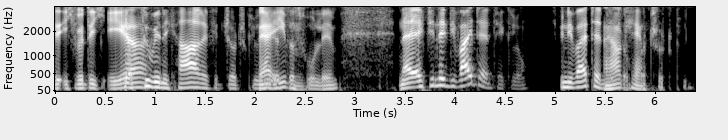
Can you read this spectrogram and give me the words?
ich, ich würde dich Ich eher. habe zu wenig Haare für George Clooney, Ja, das ist eben. das Problem. Naja, ich bin ja die Weiterentwicklung. Ich bin die Weiterentwicklung Ja, okay. von George Clooney.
